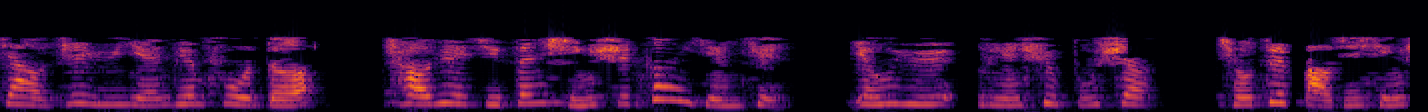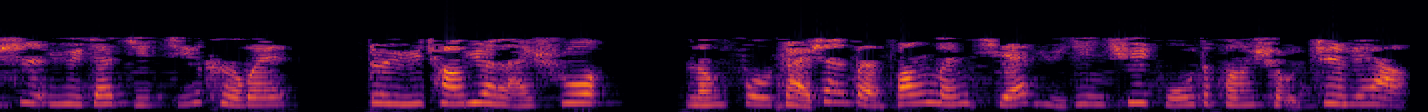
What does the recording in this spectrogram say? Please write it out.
较之于延边富德。超越积分形势更严峻，由于连续不胜，球队保级形势愈加岌岌可危。对于超越来说，能否改善本方门前与禁区弧的防守质量，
